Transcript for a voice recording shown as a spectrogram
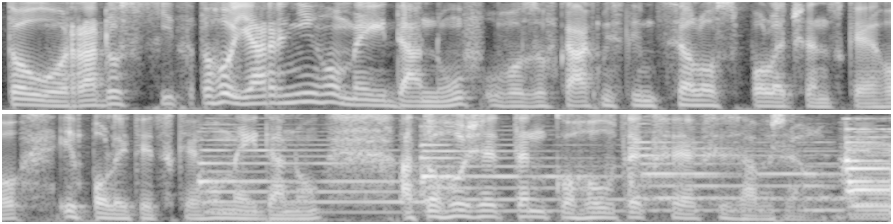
tou radostí toho jarního mejdanu, v uvozovkách myslím celospolečenského i politického mejdanu, a toho, že ten kohoutek se jaksi zavřel.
